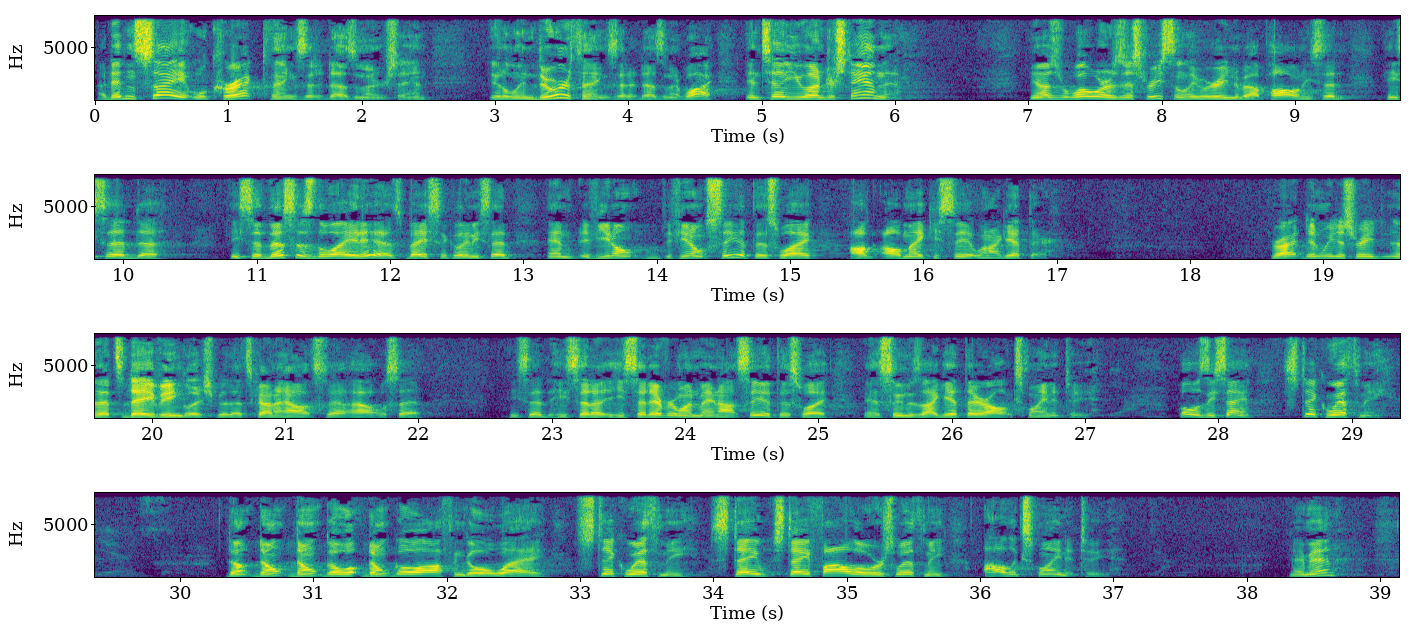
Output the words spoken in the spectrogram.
I didn't say it will correct things that it doesn't understand. It'll endure things that it doesn't. Why? Until you understand them. You know, what was this recently? We were reading about Paul, and he said, he said, uh, he said, this is the way it is, basically. And he said, and if you don't, if you don't see it this way, I'll, I'll make you see it when I get there. Right? Didn't we just read? That's Dave English, but that's kind of how, it's, how it was said. He said, he said, he said, everyone may not see it this way, and as soon as I get there, I'll explain it to you. What was he saying? Stick with me. Don't, don't, don't go, don't go off and go away. Stick with me. Stay, stay followers with me. I'll explain it to you. Amen?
